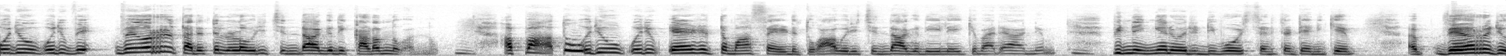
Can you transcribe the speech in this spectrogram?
ഒരു ഒരു വേറൊരു തരത്തിലുള്ള ഒരു ചിന്താഗതി കടന്നു വന്നു. അപ്പം അത് ഒരു ഒരു ഏഴെട്ട് മാസം എടുത്തു ആ ഒരു ചിന്താഗതിയിലേക്ക് വരാനും. പിന്നെ ഇങ്ങനെ ഒരു ഡിവോഴ്സ് എടുത്തിട്ട് എനിക്ക് വേറൊരു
